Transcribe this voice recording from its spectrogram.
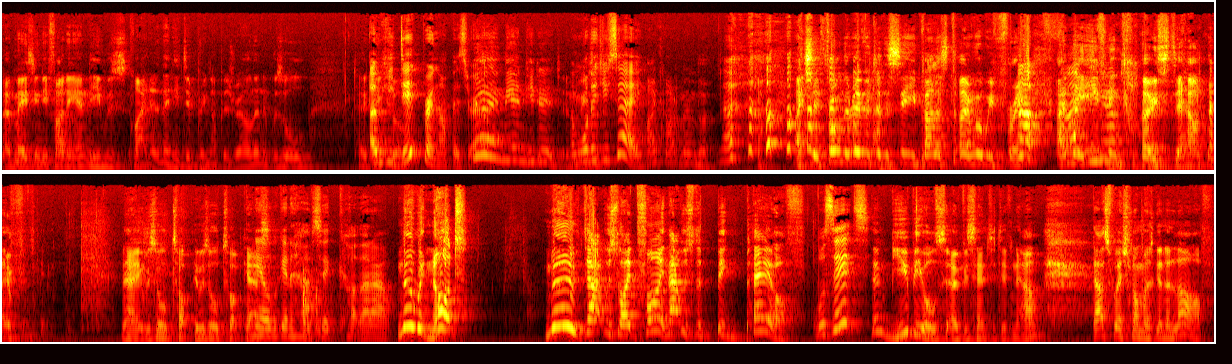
amazingly funny, and he was fine. And then he did bring up Israel, and it was all totally. Oh, he cool. did bring up Israel. Yeah, in the end, he did. And what did you say? I can't remember. I said, "From the river to the sea, Palestine will be free," Oh, and the evening closed down and everything. No, it was all top. It was all top gas. Neil, we're going to have to cut that out. No, we're not. No, that was like fine. That was the big payoff. Was it? Then you be all oversensitive now. That's where Shlomo's going to laugh.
